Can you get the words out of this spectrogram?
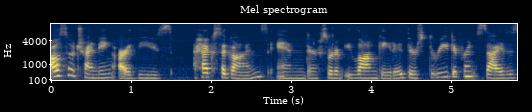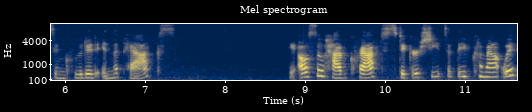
Also trending are these hexagons and they're sort of elongated. There's three different sizes included in the packs. They also have craft sticker sheets that they've come out with.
